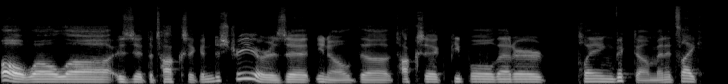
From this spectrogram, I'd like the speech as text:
oh well, uh, is it the toxic industry or is it you know the toxic people that are playing victim? And it's like,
